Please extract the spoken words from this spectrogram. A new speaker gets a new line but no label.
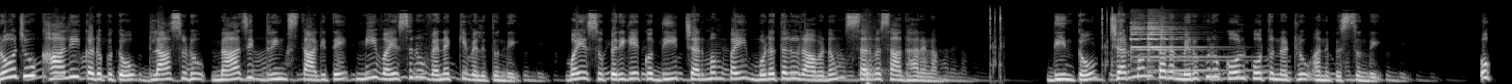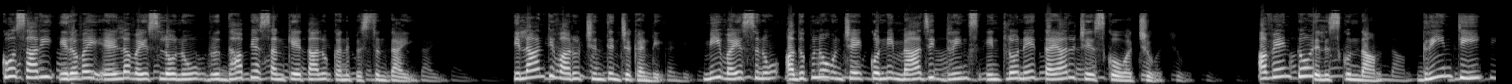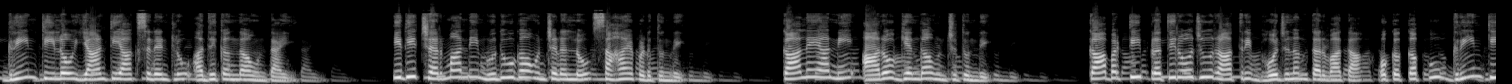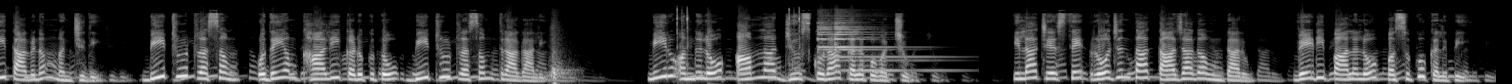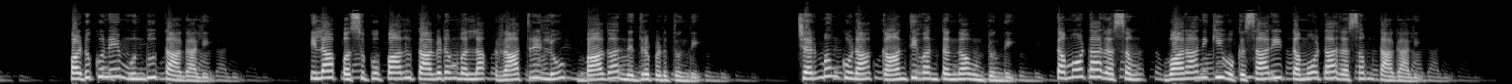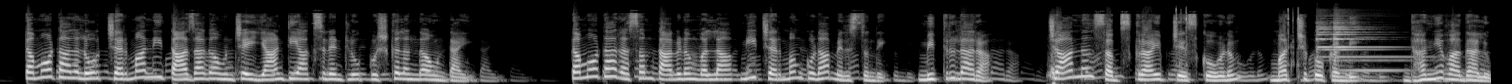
రోజూ ఖాళీ కడుపుతో గ్లాసుడు మ్యాజిక్ డ్రింక్స్ తాగితే మీ వయసును వెనక్కి వెళుతుంది. వయస్సు పెరిగే కొద్దీ చర్మంపై ముడతలు రావడం సర్వసాధారణం. దీంతో చర్మం తన మెరుపును కోల్పోతున్నట్లు అనిపిస్తుంది. ఒక్కోసారి ఇరవై ఏళ్ళ వయసులోనూ వృద్ధాప్య సంకేతాలు కనిపిస్తుంటాయి. ఇలాంటి వారు చింతించకండి. మీ వయస్సును అదుపులో ఉంచే కొన్ని మ్యాజిక్ డ్రింక్స్ ఇంట్లోనే తయారు చేసుకోవచ్చు. అవేంటో తెలుసుకుందాం. గ్రీన్ టీ గ్రీన్ టీలో యాంటీ ఆక్సిడెంట్లు అధికంగా ఉంటాయి. ఇది చర్మాన్ని మృదువుగా ఉంచడంలో సహాయపడుతుంది. కాలేయాన్ని ఆరోగ్యంగా ఉంచుతుంది. కాబట్టి ప్రతిరోజు రాత్రి భోజనం తర్వాత ఒక కప్పు గ్రీన్ టీ తాగడం మంచిది. బీట్రూట్ రసం ఉదయం ఖాళీ కడుపుతో బీట్రూట్ రసం త్రాగాలి. మీరు అందులో ఆమ్లా జ్యూస్ కూడా కలపవచ్చు. ఇలా చేస్తే రోజంతా తాజాగా ఉంటారు. వేడి పాలలో పసుపు కలిపి. పడుకునే ముందు తాగాలి. ఇలా పసుపు పాలు తాగడం వల్ల రాత్రిళ్ళు బాగా నిద్రపడుతుంది. చర్మం కూడా కాంతివంతంగా ఉంటుంది. టమోటా రసం వారానికి ఒకసారి టమోటా రసం తాగాలి. టమోటాలలో చర్మాన్ని తాజాగా ఉంచే యాంటీ ఆక్సిడెంట్లు పుష్కలంగా ఉంటాయి. టమోటా రసం తాగడం వల్ల మీ చర్మం కూడా మెరుస్తుంది. మిత్రులారా ఛానల్ సబ్స్క్రైబ్ చేసుకోవడం మర్చిపోకండి. ధన్యవాదాలు.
